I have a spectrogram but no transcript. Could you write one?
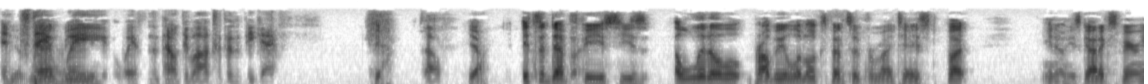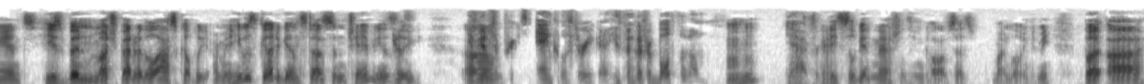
and and stay Nagbe. way away from the penalty box after the PK. Yeah. So Yeah. It's a depth piece. He's a little, probably a little expensive for my taste, but you know he's got experience. He's been much better the last couple. I mean, he was good against us in the Champions He was- League. he's good Um, for Greece and Costa Rica. He's been good for both of them. Mm-hmm. Yeah, I forgot he's still getting national team call-ups. That's mind blowing to me. But uh,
